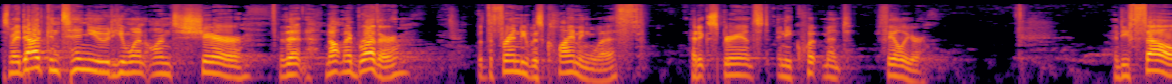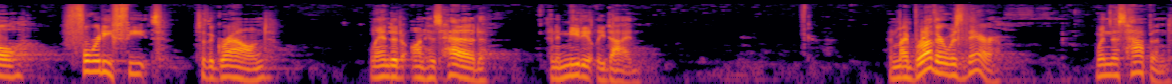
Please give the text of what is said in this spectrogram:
As my dad continued, he went on to share that not my brother, but the friend he was climbing with, had experienced an equipment failure. And he fell 40 feet to the ground, landed on his head, and immediately died. And my brother was there when this happened.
